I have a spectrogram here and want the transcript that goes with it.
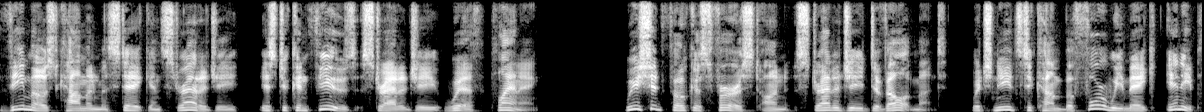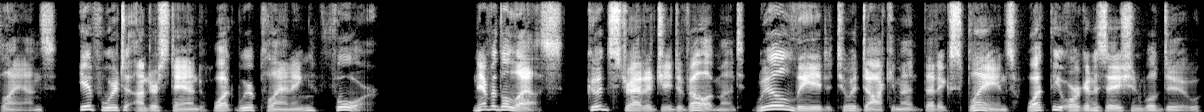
the most common mistake in strategy is to confuse strategy with planning. We should focus first on strategy development, which needs to come before we make any plans if we're to understand what we're planning for. Nevertheless, good strategy development will lead to a document that explains what the organization will do,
